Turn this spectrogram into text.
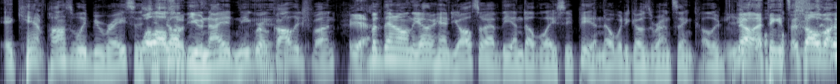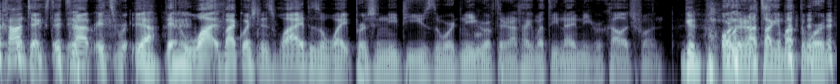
it can't possibly be racist. Well, you also- have the United Negro yeah. College Fund. Yeah. But then on the other hand, you also have the NAACP, and nobody goes around saying colored people. no, I think it's it's all about context. It's not. It's Yeah. Why? My question is, why does a white person need to use the word Negro if they're not talking about the United Negro College Fund? Good point. or they're not talking about the word.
